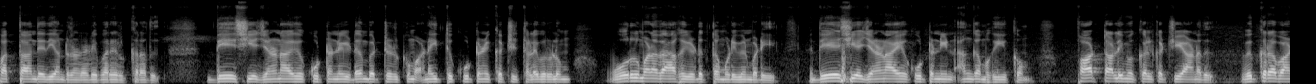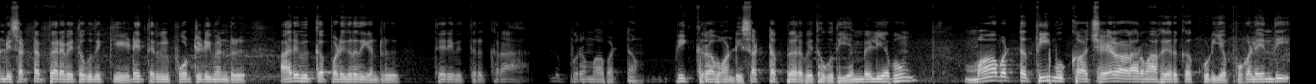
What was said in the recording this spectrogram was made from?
பத்தாம் தேதி அன்று நடைபெற இருக்கிறது. தேசிய ஜனநாயக கூட்டணியில் இடம்பெற்றிருக்கும் அனைத்து கூட்டணி கட்சி தலைவர்களும் ஒருமனதாக எடுத்த முடிவின்படி தேசிய ஜனநாயக கூட்டணியின் அங்கம் வகிக்கும் பாட்டாளி மக்கள் கட்சியானது விக்கிரவாண்டி சட்டப்பேரவை தொகுதிக்கு இடைத்தேர்தலில் போட்டியிடும் என்று அறிவிக்கப்படுகிறது என்று தெரிவித்திருக்கிறார். விழுப்புரம் மாவட்டம் விக்கிரவாண்டி சட்டப்பேரவை தொகுதி எம்எல்ஏவும் மாவட்ட திமுக செயலாளருமாக இருக்கக்கூடிய புகழேந்தி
